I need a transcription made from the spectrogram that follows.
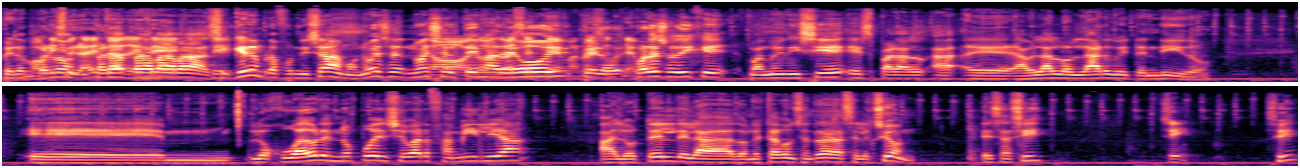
Pero Mauricio perdón, desde- pará, pará. sí. si quieren profundizamos, no es, no es No, el tema no, no de hoy, tema, no es pero por eso dije, cuando inicié es para a- eh, hablarlo largo y tendido. Eh, los jugadores no pueden llevar familia al hotel de la donde está concentrada la selección. ¿Es así? Sí. ¿Sí?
